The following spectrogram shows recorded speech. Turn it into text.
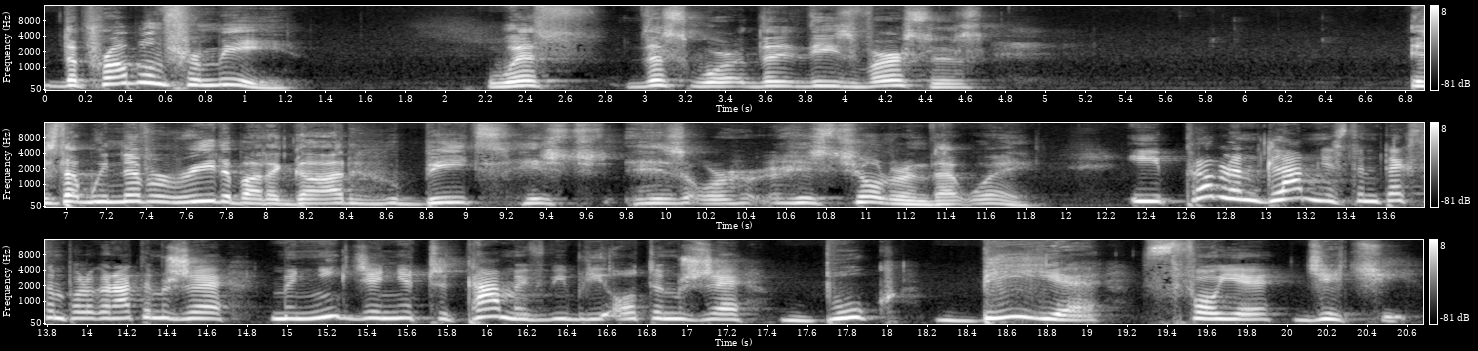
The problem for me with this word, the, these verses, is that we never read about a God who beats his, his or her- his children that way. I problem dla mnie z tym tekstem polega na tym, że my nigdzie nie czytamy w Biblii o tym, że Bóg bije swoje dzieci.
